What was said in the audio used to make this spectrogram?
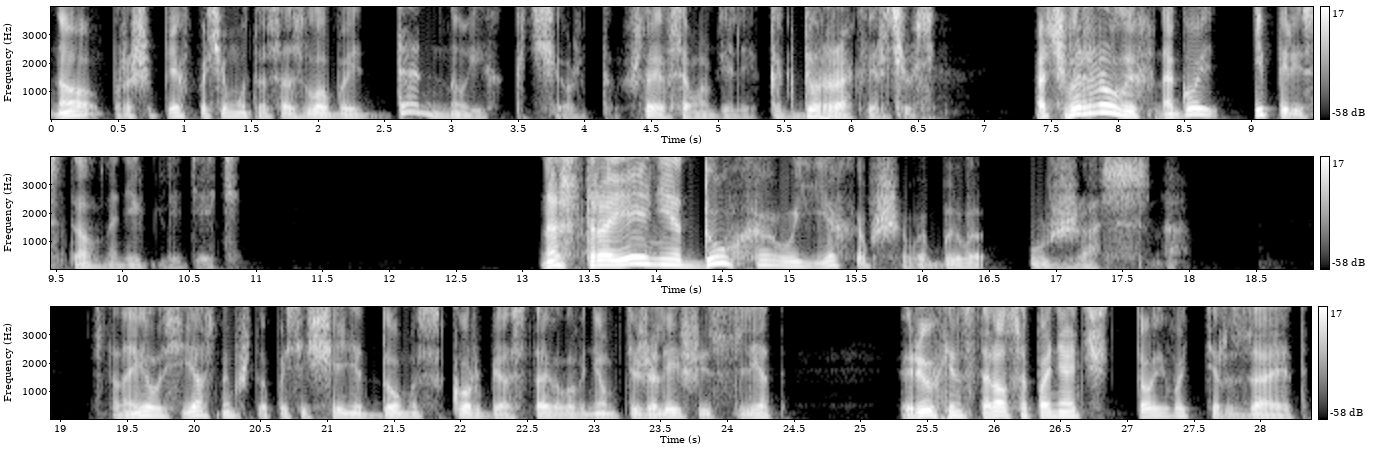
но, прошипев почему-то со злобой, «Да ну их к черту! Что я в самом деле, как дурак, верчусь!» Отшвырнул их ногой и перестал на них глядеть. Настроение духа уехавшего было ужасно. Становилось ясным, что посещение дома скорби оставило в нем тяжелейший след, Рюхин старался понять, что его терзает.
